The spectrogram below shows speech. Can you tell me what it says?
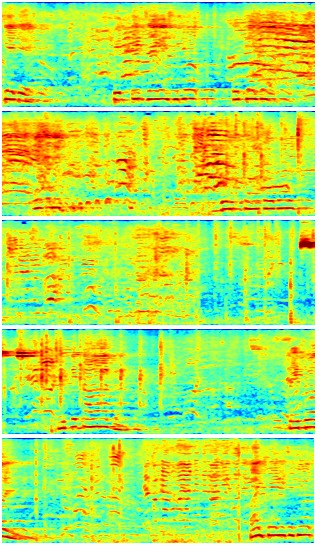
JJ. 15 seconds to shoot. To Jojo. Na. Good cover, boys. To shoot.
